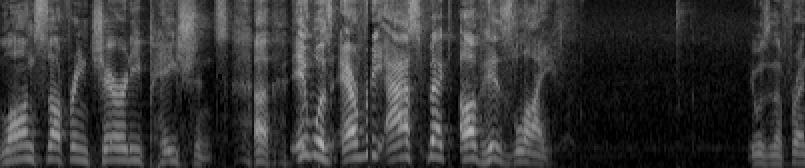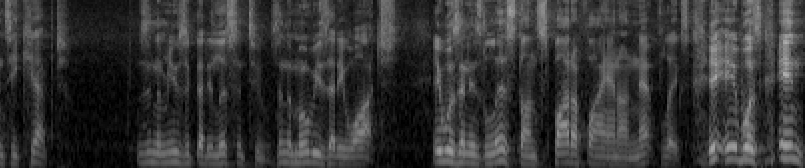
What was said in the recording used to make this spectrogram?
long suffering charity patience. Uh, it was every aspect of his life. It was in the friends he kept. It was in the music that he listened to. It was in the movies that he watched It was in his list on Spotify and on Netflix. It, it, was in,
